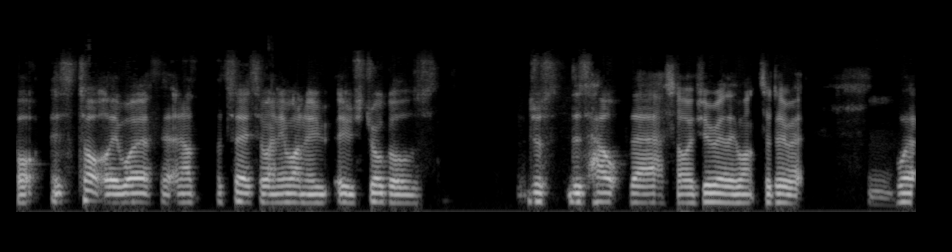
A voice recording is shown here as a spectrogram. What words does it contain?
but it's totally worth it. And I'd, I'd say to anyone who, who struggles, just there's help there. So if you really want to do it, mm. work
